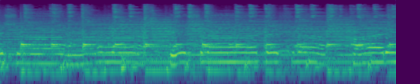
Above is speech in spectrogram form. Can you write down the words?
कृष्ण राष्ण कृष्ण हरे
